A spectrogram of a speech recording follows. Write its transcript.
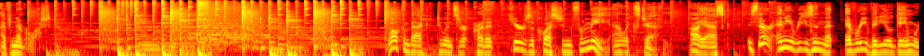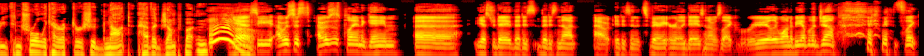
I've never watched it. Welcome back to Insert Credit. Here's a question from me, Alex Jaffe. I ask Is there any reason that every video game where you control a character should not have a jump button? Yeah. Oh. See, I was just I was just playing a game uh yesterday that is that is not out. It is in its very early days, and I was like, really want to be able to jump. it's like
